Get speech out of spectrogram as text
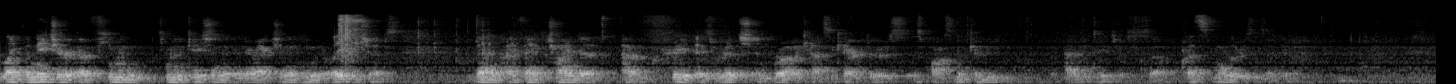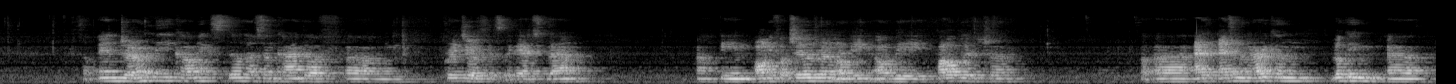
like the nature of human communication and interaction and human relationships, then I think trying to um, create as rich and broad a cast of characters as possible can be advantageous. So that's one of the reasons I do it. So in Germany, comics still have some kind of um, prejudices against them, uh, being only for children or being only pulp literature. Uh, as, as an American looking uh,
